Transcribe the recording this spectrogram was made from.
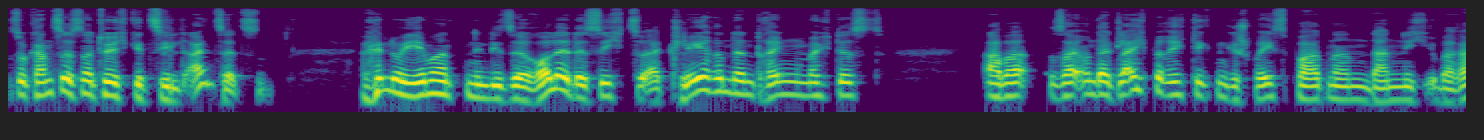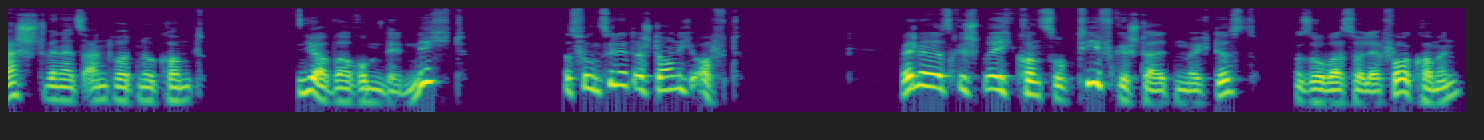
So kannst du es natürlich gezielt einsetzen. Wenn du jemanden in diese Rolle des sich zu Erklärenden drängen möchtest, aber sei unter gleichberechtigten Gesprächspartnern dann nicht überrascht, wenn als Antwort nur kommt, ja, warum denn nicht? Das funktioniert erstaunlich oft. Wenn du das Gespräch konstruktiv gestalten möchtest, sowas soll ja vorkommen,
